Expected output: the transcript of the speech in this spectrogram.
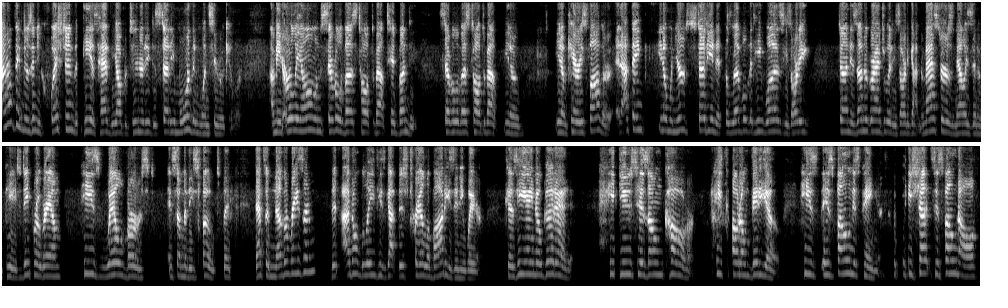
I don't think there's any question that he has had the opportunity to study more than one serial killer. I mean, early on, several of us talked about Ted Bundy. Several of us talked about, you know, you know, Kerri's father. And I think, you know, when you're studying at the level that he was, he's already done his undergraduate, he's already gotten a master's, now he's in a PhD program. He's well versed in some of these folks, but that's another reason that I don't believe he's got this trail of bodies anywhere because he ain't no good at it. He used his own car. He's caught on video. He's his phone is pinging. He shuts his phone off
